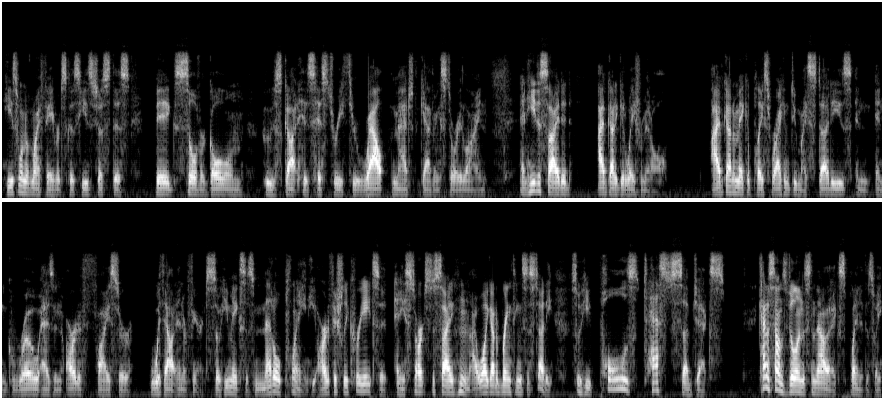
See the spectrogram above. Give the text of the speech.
He's one of my favorites because he's just this big silver golem who's got his history throughout the Magic the Gathering storyline. And he decided, I've got to get away from it all. I've got to make a place where I can do my studies and, and grow as an artificer without interference. So he makes this metal plane, he artificially creates it, and he starts deciding, hmm, well, I got to bring things to study. So he pulls test subjects. Kind of sounds villainous now that I explain it this way.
